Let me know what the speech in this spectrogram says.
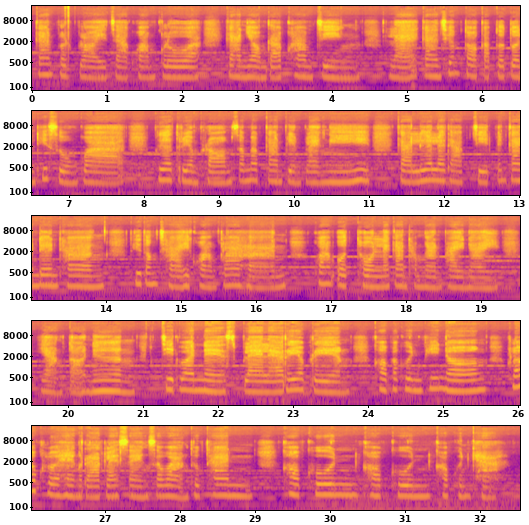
การปลดปล่อยจากความกลัว การยอมรับความจริง และการเชื่อมต่อกับตัวตนที่สูงกว่า เพื่อเตรียมพร้อมสำหรับการเปลี่ยนแปลงนี้ การเลื่อนระดับจิตเป็นการเดินทาง ที่ต้องใช้ความความกล้าหาญ ความอดทนและการทำงานภายใน อย่างต่อเนื่อง จิตวันเนส แปลและเรียบเรียง ขอบพระคุณพี่น้อง ครอบครัวแห่งรักและแสงสว่างทุกท่าน ขอบคุณ ขอบคุณ ขอบคุณค่ะ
